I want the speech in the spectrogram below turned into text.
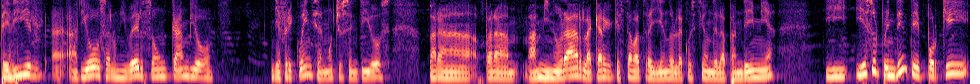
pedir a Dios, al universo, un cambio de frecuencia en muchos sentidos para, para aminorar la carga que estaba trayendo la cuestión de la pandemia. Y, es sorprendente por qué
